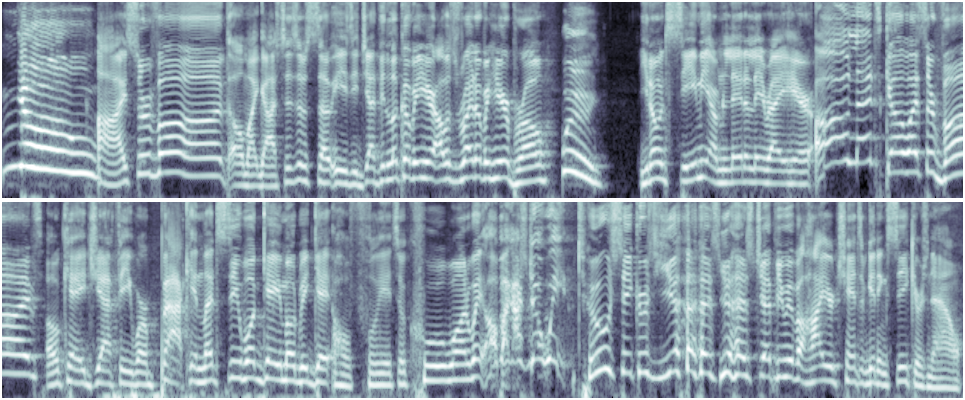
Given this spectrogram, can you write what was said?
No. I survived. Oh my gosh, this was so easy. Jeffy, look over here. I was right over here, bro. You don't see me? I'm literally right here. Oh, let's go. I survived. Okay, Jeffy, we're back. And let's see what game mode we get. Hopefully, it's a cool one. Wait, oh my gosh, no, wait. Two Seekers? Yes, yes, Jeffy. We have a higher chance of getting Seekers now.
